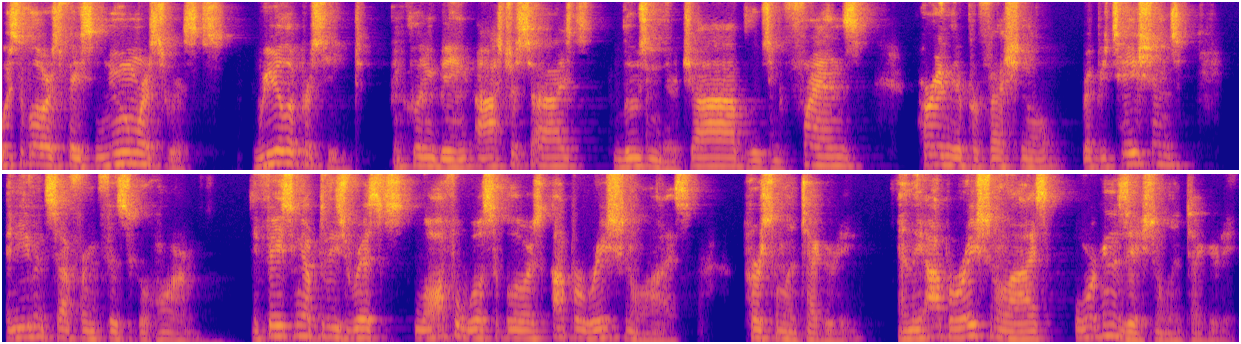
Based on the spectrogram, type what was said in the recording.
Whistleblowers face numerous risks, real or perceived, including being ostracized, losing their job, losing friends, hurting their professional reputations, and even suffering physical harm. In facing up to these risks, lawful whistleblowers operationalize personal integrity and they operationalize organizational integrity.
